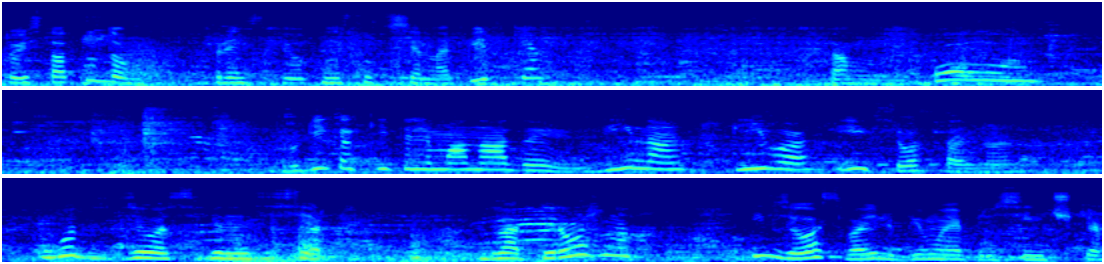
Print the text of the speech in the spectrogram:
то есть оттуда, в принципе, вот несут все напитки. Там колу, другие какие-то лимонады, вина, пиво и все остальное. Вот взяла себе на десерт два пирожных и взяла свои любимые апельсинчики.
